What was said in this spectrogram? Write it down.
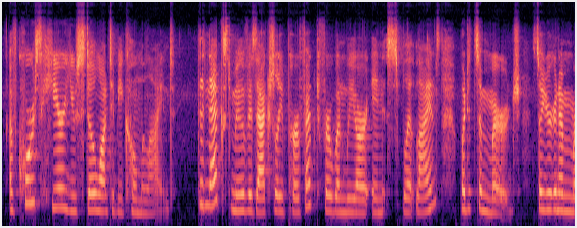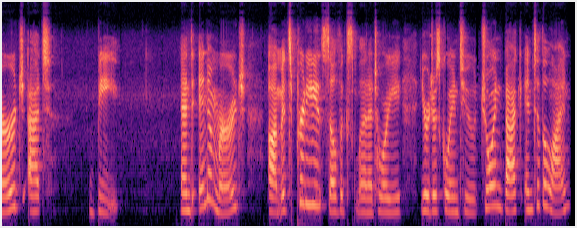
Of course, here you still want to be comb aligned. The next move is actually perfect for when we are in split lines, but it's a merge. So you're going to merge at B. And in a merge, um, it's pretty self-explanatory. You're just going to join back into the line.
